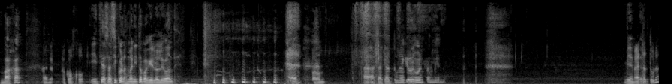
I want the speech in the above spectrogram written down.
baja Claro, lo cojo. y te hace así con las manitos para que lo levante. A ver, ¿para dónde? ¿A- ¿Hasta qué altura? Sí, también. Bien, ¿A esta altura?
